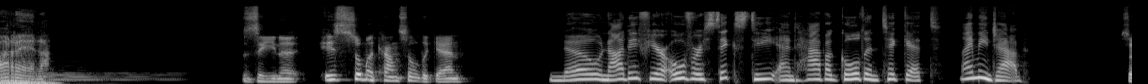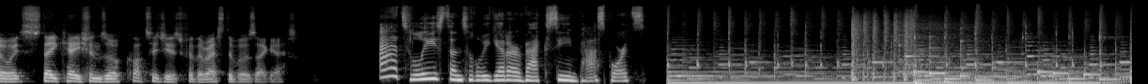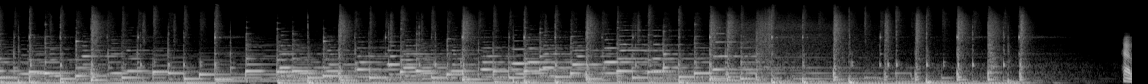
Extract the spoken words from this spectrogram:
Areena. Zena, is summer cancelled again? No, not if you're over 60 and have a golden ticket. I mean, jab. So it's staycations or cottages for the rest of us, I guess. At least until we get our vaccine passports.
